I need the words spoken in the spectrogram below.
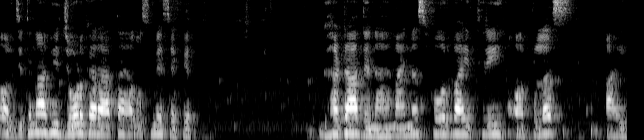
और जितना भी जोड़ कर आता है उसमें से फिर घटा देना है। माइनस फोर बाई थ्री और plus I.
